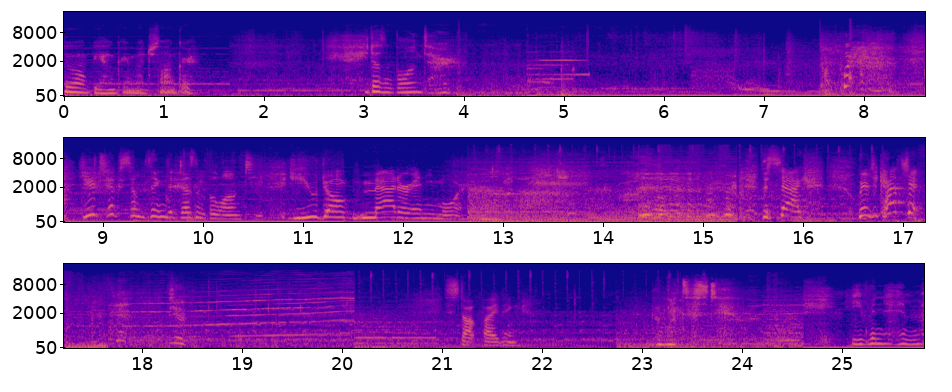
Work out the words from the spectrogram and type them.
We won't be hungry much longer. He doesn't belong to her. What? You took something that doesn't belong to you. You don't matter anymore. the stag. We have to catch it. Stop fighting. Who wants us to? Even him,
